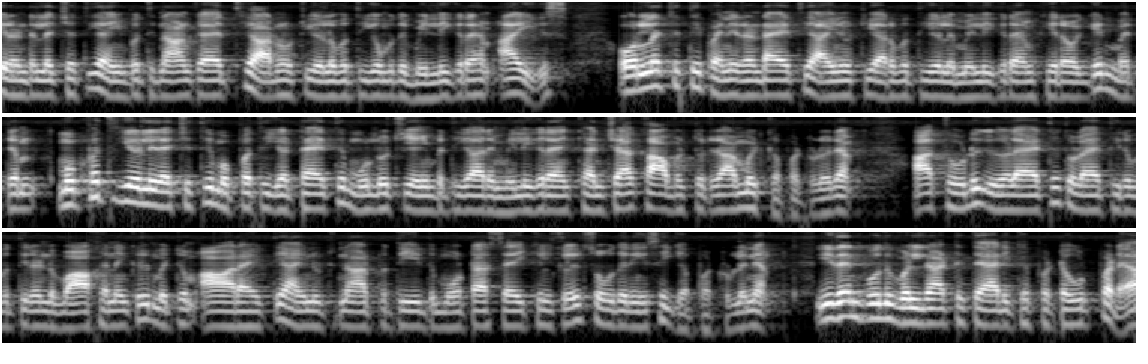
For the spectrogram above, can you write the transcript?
இரண்டு லட்சத்தி ஐம்பத்தி நான்காயிரத்தி அறுநூற்றி எழுபத்தி ஒன்பது மில்லிகிராம் ஐஸ் ஒரு லட்சத்தி பன்னிரெண்டாயிரத்தி ஐநூற்றி அறுபத்தி ஏழு மில்லிகிராம் ஹீரோயின் மற்றும் முப்பத்தி ஏழு லட்சத்தி முப்பத்தி எட்டாயிரத்தி முன்னூற்றி ஐம்பத்தி ஆறு மில்லிகிராம் கஞ்சா காவல்துறையால் மீட்கப்பட்டுள்ளன அத்தோடு ஏழாயிரத்தி தொள்ளாயிரத்தி இருபத்தி இரண்டு வாகனங்கள் மற்றும் ஆறாயிரத்தி ஐநூற்றி நாற்பத்தி ஐந்து மோட்டார் சைக்கிள்கள் சோதனை செய்யப்பட்டுள்ளன. இதன்போது வெளிநாட்டில் தயாரிக்கப்பட்ட உட்பட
